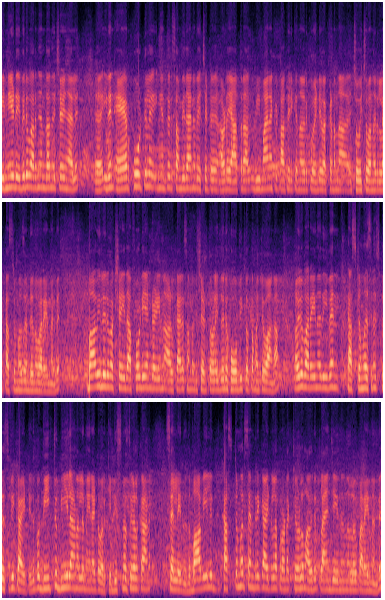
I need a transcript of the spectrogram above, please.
പിന്നീട് ഇവർ പറഞ്ഞെന്താണെന്ന് വെച്ച് കഴിഞ്ഞാൽ ഈവൻ എയർപോർട്ടിൽ ഇങ്ങനത്തെ ഒരു സംവിധാനം വെച്ചിട്ട് അവിടെ യാത്ര വിമാനമൊക്കെ കാത്തിരിക്കുന്നവർക്ക് വേണ്ടി വെക്കണമെന്ന് ചോദിച്ചു വന്നിട്ടുള്ള കസ്റ്റമേഴ്സ് ഉണ്ടെന്ന് പറയുന്നുണ്ട്. ഭാവിയിൽ ഒരു പക്ഷേ ഇത് അഫോർഡ് ചെയ്യാൻ കഴിയുന്ന ആൾക്കാരെ സംബന്ധിച്ചിടത്തോളം ഇതൊരു ഹോബിക്കൊക്കെ മറ്റു വാങ്ങാം. അവർ പറയുന്നത് ഇവൻ കസ്റ്റമേഴ്സിന് സ്പെസിഫിക് ആയിട്ട് ഇതിപ്പോൾ ബി ടു ബിയിലാണല്ലോ മെയിനായിട്ട് വർക്ക് ചെയ്യുക. ബിസിനസ്സുകൾക്കാണ് സെൽ ചെയ്യുന്നത്. ഭാവിയിൽ കസ്റ്റമർ സെൻട്രിക് ആയിട്ടുള്ള പ്രൊഡക്റ്റുകളും അവർ പ്ലാൻ ചെയ്യുന്നു എന്നുള്ളത് പറയുന്നുണ്ട്.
